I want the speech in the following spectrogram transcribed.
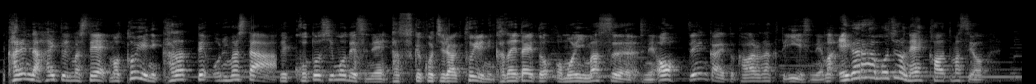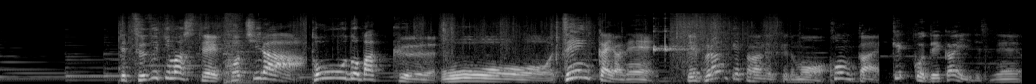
ー。カレンダー入っておりまして、もうトイレに飾っておりました。で、今年もですね、早速こちらトイレに飾りたいと思います。ね、お前回と変わらなくていいですね。まあ、絵柄はもちろんね、変わってますよ。で、続きまして、こちら、トードバッグ。おー、前回はね、で、ブランケットなんですけども、今回、結構でかいですね。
